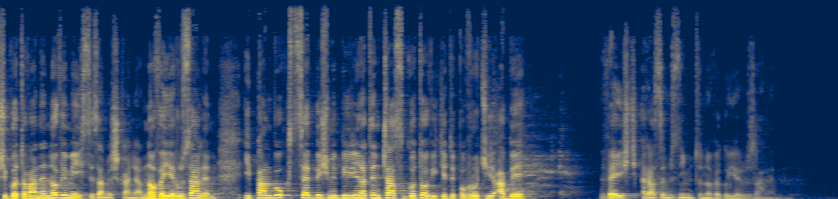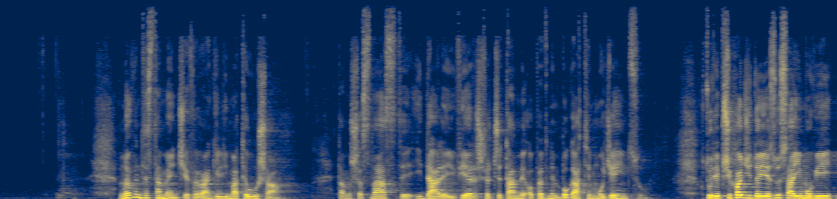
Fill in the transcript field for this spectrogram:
przygotowane nowe miejsce zamieszkania, nowe Jeruzalem. I Pan Bóg chce, byśmy byli na ten czas gotowi, kiedy powróci, aby wejść razem z Nim do Nowego Jeruzalem. W Nowym Testamencie, w Ewangelii Mateusza, tam 16 i dalej wiersze czytamy o pewnym bogatym młodzieńcu, który przychodzi do Jezusa i mówi:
